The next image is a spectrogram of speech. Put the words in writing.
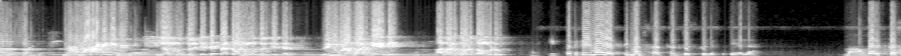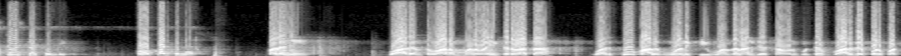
ఊరుకోండి. నా మాట వినండి. ఇలా ముద్దులు చేస్తే పెద్దవాడిని ముద్దులు చేశారు. వీళ్ళు కూడా పార్టీ చేయండి. అందరితో తమ్ముడు. ఇప్పటికైనా ఎత్తి మనసు అర్థం చేసుకోలేకపోతే ఎలా? మామగారికి కష్టం వచ్చినట్టుంది కోపడుతున్నారు పడని వారంత వారం మనం అయిన తర్వాత వారి కోపాలకు వణికి వందనాలు చేస్తామనుకుంటే వారిదే పొరపాటు.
